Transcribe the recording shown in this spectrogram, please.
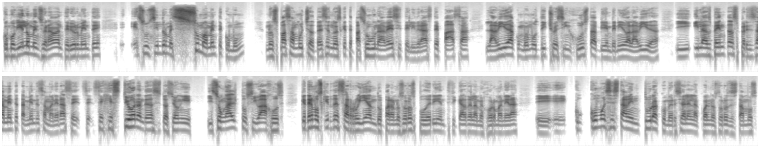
Como bien lo mencionaba anteriormente, es un síndrome sumamente común nos pasa muchas veces, no es que te pasó una vez y te libraste, pasa. La vida, como hemos dicho, es injusta, bienvenido a la vida. Y, las ventas precisamente también de esa manera se, gestionan de esa situación y, son altos y bajos que tenemos que ir desarrollando para nosotros poder identificar de la mejor manera eh, eh, cómo es esta aventura comercial en la cual nosotros estamos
